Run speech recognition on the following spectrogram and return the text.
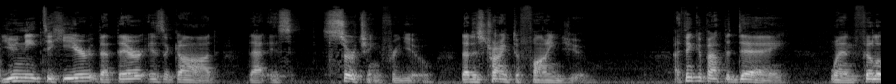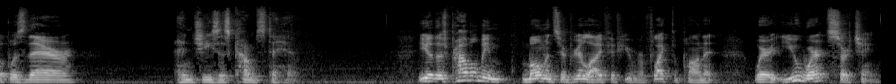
you need to hear that there is a God that is searching for you, that is trying to find you. I think about the day when Philip was there and Jesus comes to him. You know, there's probably moments of your life, if you reflect upon it, where you weren't searching,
